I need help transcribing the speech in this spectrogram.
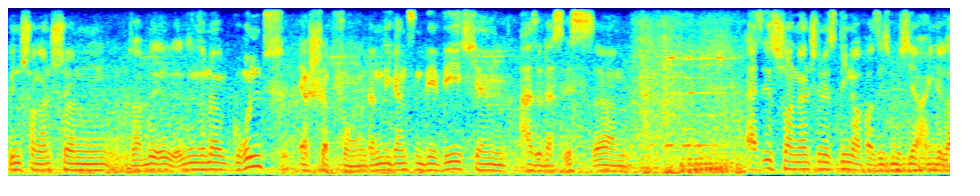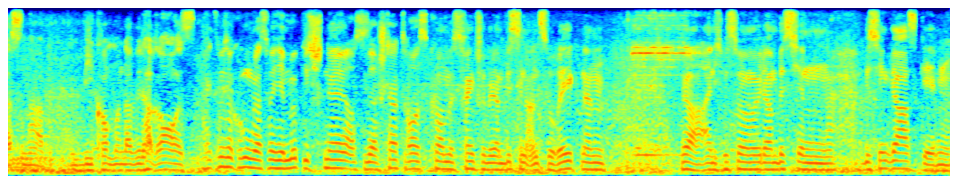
bin schon ganz schön in so einer Grunderschöpfung und dann die ganzen Wehwehchen. Also das ist, ähm, es ist schon ein ganz schönes Ding, auf was ich mich hier eingelassen habe. Wie kommt man da wieder raus? Jetzt müssen wir gucken, dass wir hier möglichst schnell aus dieser Stadt rauskommen. Es fängt schon wieder ein bisschen an zu regnen. Ja, eigentlich müssen wir mal wieder ein bisschen, ein bisschen Gas geben.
